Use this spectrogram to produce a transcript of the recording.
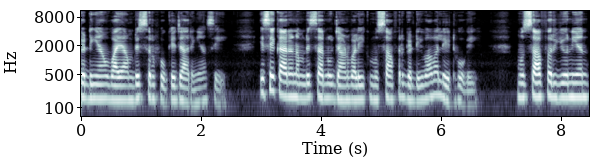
ਗੱਡੀਆਂ ਵਾਇਆ ਅੰਮ੍ਰਿਤਸਰ ਹੋ ਕੇ ਜਾ ਰਹੀਆਂ ਸੀ। ਇਸੇ ਕਾਰਨ ਅੰਮ੍ਰਿਤਸਰ ਨੂੰ ਜਾਣ ਵਾਲੀ ਇੱਕ ਮੁਸਾਫਰ ਗੱਡੀ ਵਾਵਾ ਲੇਟ ਹੋ ਗਈ। ਮੁਸਾਫਰ ਯੂਨੀਅਨ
